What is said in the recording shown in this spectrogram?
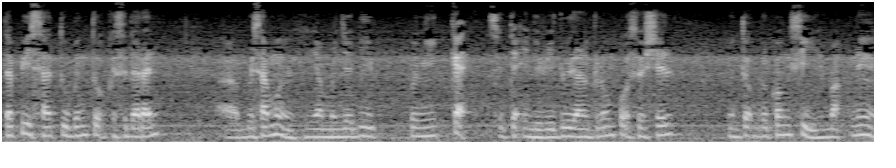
tetapi satu bentuk kesedaran uh, bersama yang menjadi pengikat setiap individu dalam kelompok sosial untuk berkongsi makna,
